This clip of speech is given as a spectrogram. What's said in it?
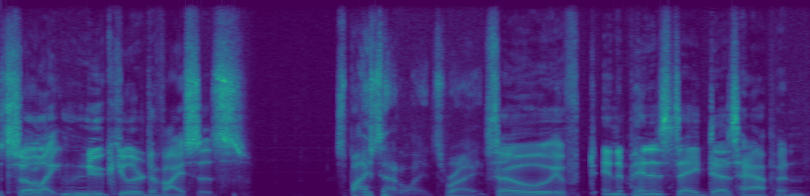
So like nuclear devices. spy satellites, right? So if Independence Day does happen,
